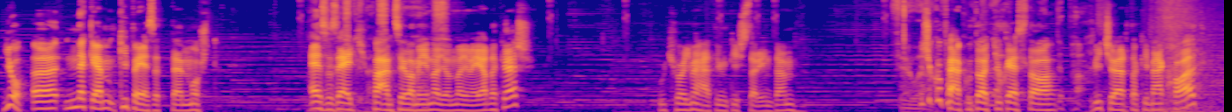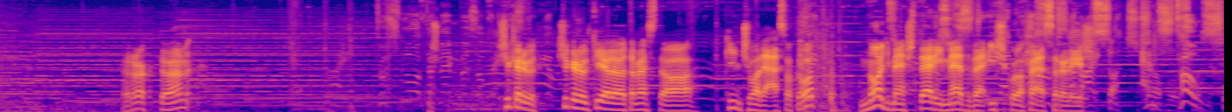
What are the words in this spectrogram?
Jó, ö, nekem kifejezetten most ez az egy páncél, ami nagyon-nagyon érdekes. Úgyhogy mehetünk is szerintem. És akkor felkutatjuk ezt a Witchert, aki meghalt. Rögtön. Sikerült, sikerült kijelöltem ezt a kincsvadászatot. Nagymesteri medve iskola felszerelés. And stones,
